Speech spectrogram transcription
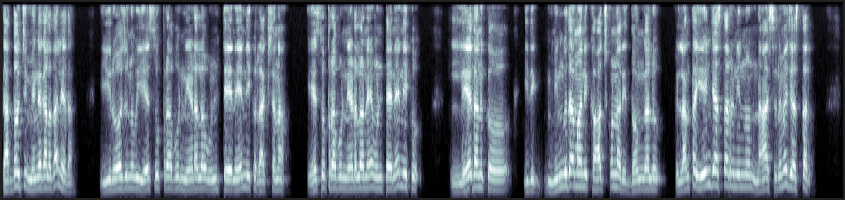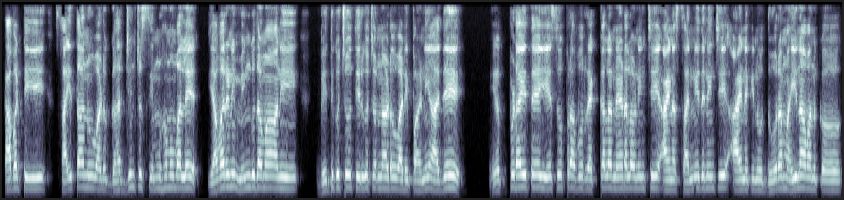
గద్ద వచ్చి మింగగలదా లేదా? ఈ రోజు నువ్వు యేసు ప్రభు నీడలో ఉంటేనే నీకు రక్షణ. యేసు ప్రభు నీడలోనే ఉంటేనే నీకు లేదనుకో ఇది మింగుదామని కాచుకున్నారు ఈ దొంగలు. వీళ్ళంతా ఏం చేస్తారు? నిన్ను నాశనమే చేస్తారు. కాబట్టి సైతాను వాడు గర్జించు సింహము వల్లే ఎవరిని మింగుదమా అని వెతుకుచూ తిరుగుచున్నాడు వాడి పని అదే. ఎప్పుడైతే యేసు ప్రభు రెక్కల నీడలో నుంచి ఆయన సన్నిధి నుంచి ఆయనకి నువ్వు దూరం అయినావనుకో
